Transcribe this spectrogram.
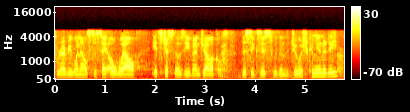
for everyone else to say, "Oh well, it's just those evangelicals." This exists within the Jewish community. Sure.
